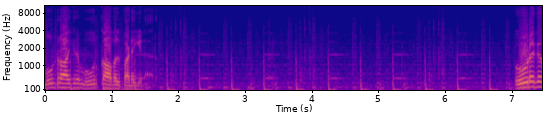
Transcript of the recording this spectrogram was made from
மூன்றாயிரம் ஊர்காவல் படையினர். ஊரக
